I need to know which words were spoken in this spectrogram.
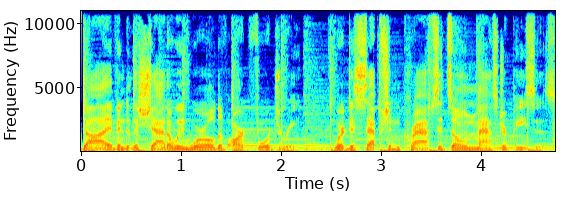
Dive into the shadowy world of art forgery, where deception crafts its own masterpieces.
